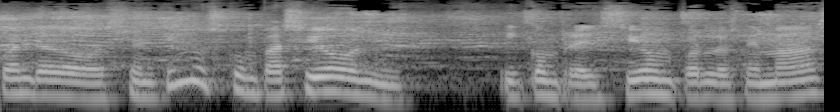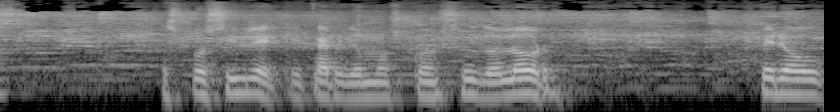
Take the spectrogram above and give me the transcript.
Cuando sentimos compasión y comprensión por los demás, es posible que carguemos con su dolor. Pero,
